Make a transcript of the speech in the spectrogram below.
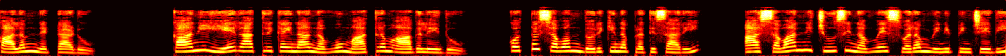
కాలం నెట్టాడు. కాని ఏ రాత్రికైనా నవ్వు మాత్రం ఆగలేదు. కొత్త శవం దొరికిన ప్రతిసారీ ఆ శవాన్ని చూసి నవ్వే స్వరం వినిపించేది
